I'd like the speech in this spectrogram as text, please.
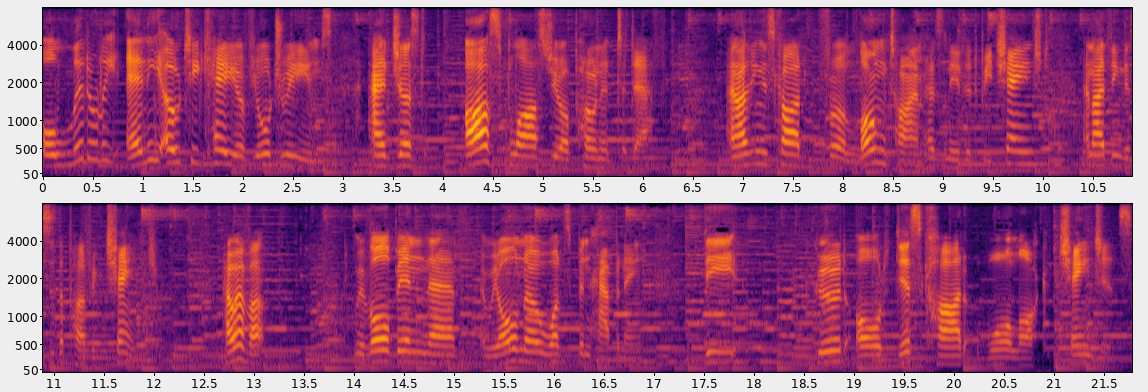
or literally any OTK of your dreams and just ass blast your opponent to death. And I think this card for a long time has needed to be changed, and I think this is the perfect change. However, we've all been there, and we all know what's been happening. The good old discard Warlock changes.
